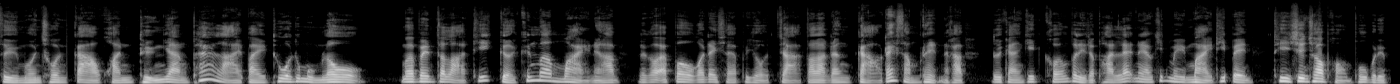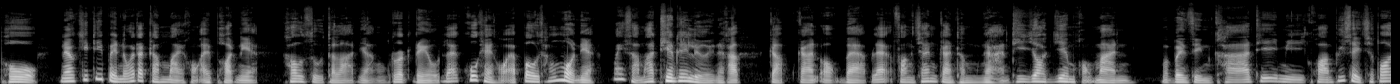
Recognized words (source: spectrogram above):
สื่อมวลชนกล่าวขวัญถึงอย่างแพร่หลายไปทั่วทุกมุมโลกมาเป็นตลาดที่เกิดขึ้นมาใหม่นะครับ แล้วก็ Apple ก็ได้ใช้ประโยชน์จากตลาดดังกล่าวได้สำเร็จนะครับ โดยการคิดค้นผลิตภัณฑ์และแนวคิดใหม่ๆ ที่เป็นที่ชื่นชอบของผู้บริโภค แนวคิดที่เป็นนวัตกรรมใหม่ของ iPod เนี่ยเข้าสู่ตลาดอย่างรวดเร็ว และคู่แข่งของ Apple ทั้งหมดเนี่ยไม่สามารถเทียบได้เลยนะครับ กับการออกแบบและฟังก์ชันการทำงานที่ยอดเยี่ยมของมัน มันเป็นสินค้าที่มีความพิเศษเฉพาะ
